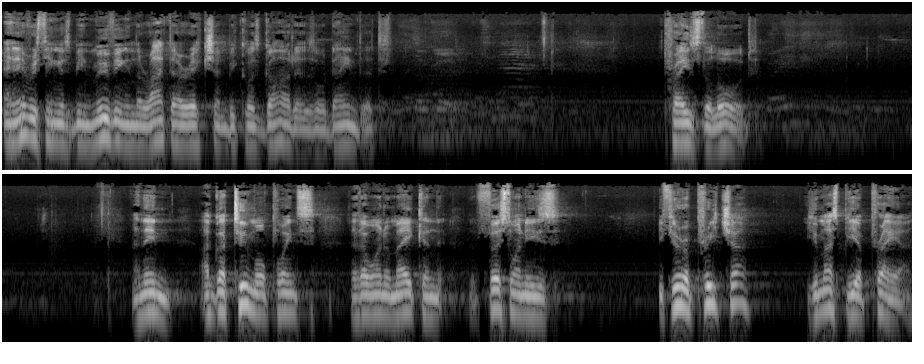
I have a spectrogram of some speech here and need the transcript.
And everything has been moving in the right direction because God has ordained it. Praise the Lord. And then I've got two more points that I want to make. And the first one is if you're a preacher, you must be a prayer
